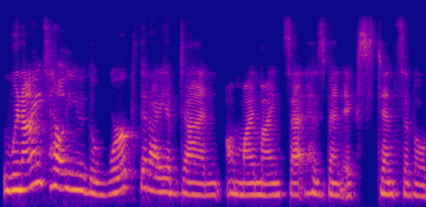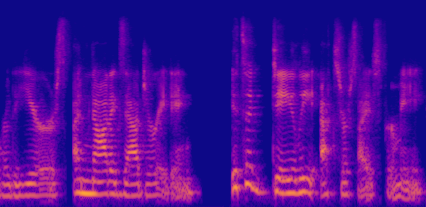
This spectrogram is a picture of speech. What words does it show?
When I tell you the work that I have done on my mindset has been extensive over the years, I'm not exaggerating. It's a daily exercise for me.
